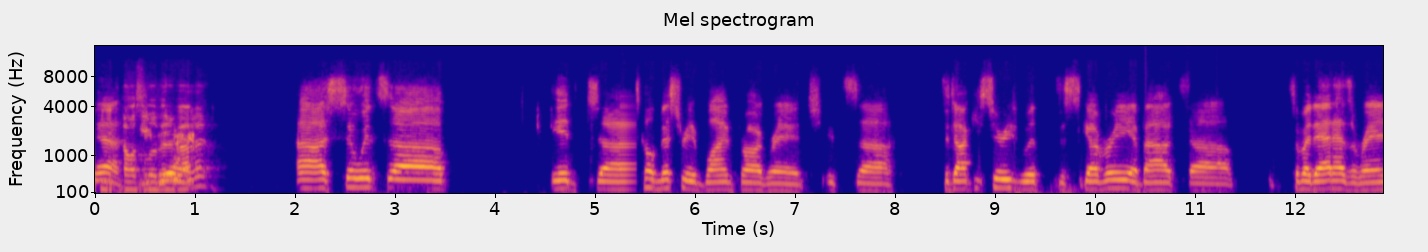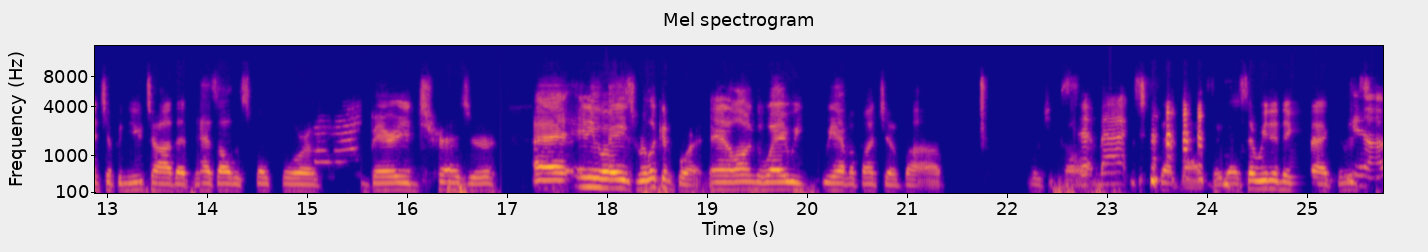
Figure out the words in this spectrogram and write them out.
Yeah. you tell us a little bit about it? Uh, so it's uh, it uh, it's called Mystery at Blind Frog Ranch. It's uh, it's a docu series with Discovery about. Uh, so my dad has a ranch up in Utah that has all this folklore of buried treasure. Uh, anyways, we're looking for it, and along the way, we we have a bunch of uh, what you call it? Setbacks. setbacks. I guess. So we didn't expect. It's, yeah.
